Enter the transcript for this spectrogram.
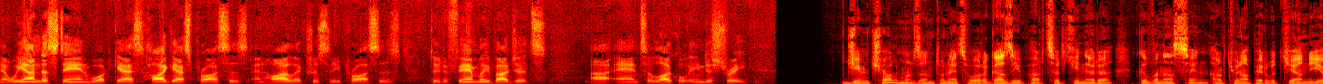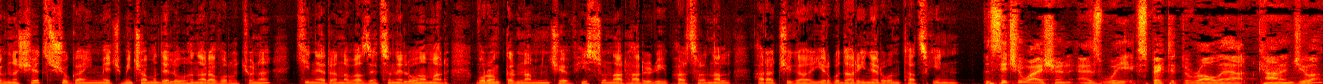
Now we understand what gas, high gas prices and high electricity prices do to family budgets uh, and to local industry. Ջիմ Չալմերս ընդունեց, որ գազի բարձր քիները կվնասեն արդյունաբերության եւ նշեց շուկային մեջ միջամտելու հնարավորությունը քիները նվազեցնելու համար, որոնք կրնան մինչև 50 100-ի բարձրանալ հարաճիգա երկու տարիներու ընթացքին։ The situation as we expect it to roll out can't endure.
